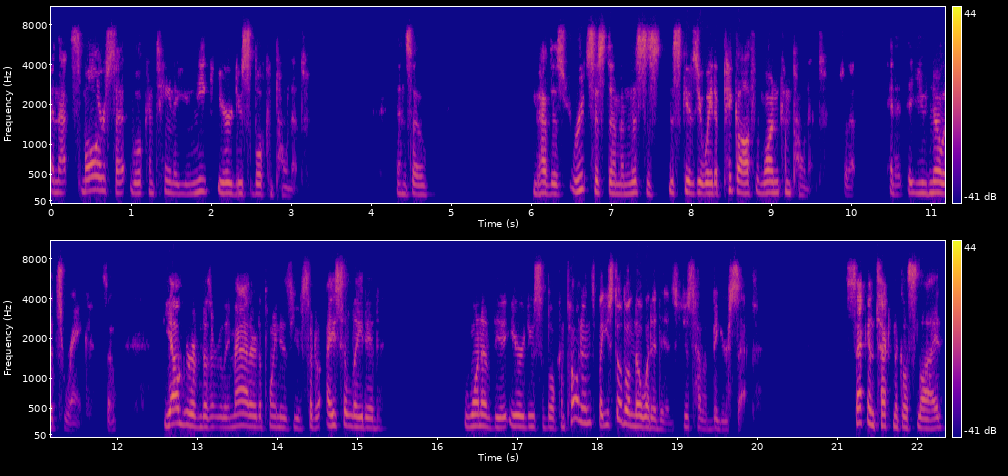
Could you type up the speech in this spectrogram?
and that smaller set will contain a unique irreducible component. And so you have this root system, and this is this gives you a way to pick off one component, so that and it, you know its rank. So the algorithm doesn't really matter. The point is you've sort of isolated one of the irreducible components, but you still don't know what it is. You just have a bigger set. Second technical slide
